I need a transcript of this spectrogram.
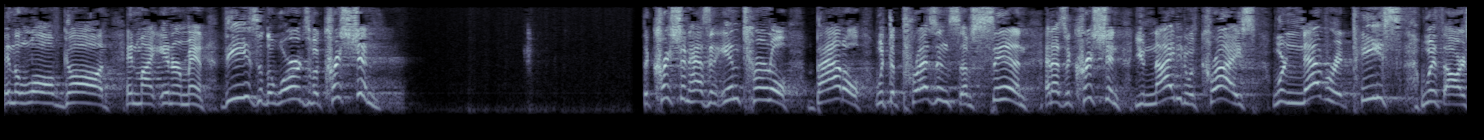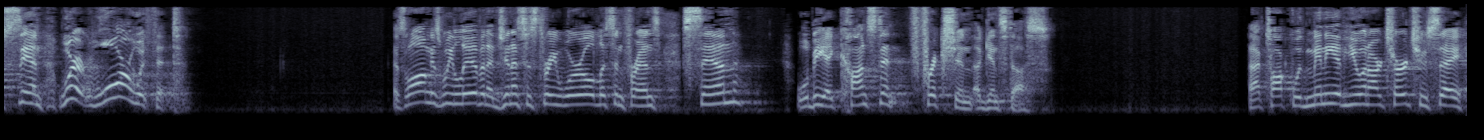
in the law of God in my inner man. These are the words of a Christian. The Christian has an internal battle with the presence of sin. And as a Christian united with Christ, we're never at peace with our sin. We're at war with it. As long as we live in a Genesis 3 world, listen friends, sin will be a constant friction against us. And I've talked with many of you in our church who say,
